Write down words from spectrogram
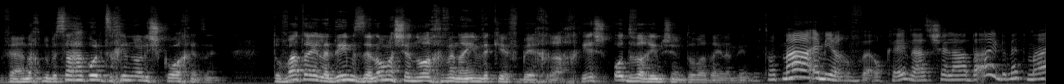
ואנחנו בסך הכל צריכים לא לשכוח את זה. טובת הילדים זה לא מה שנוח ונעים וכיף בהכרח. יש עוד דברים שהם טובת הילדים. זאת אומרת, מה הם ירווחו, אוקיי, ואז השאלה הבאה היא באמת, מה,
